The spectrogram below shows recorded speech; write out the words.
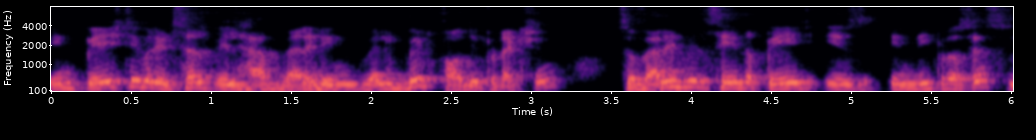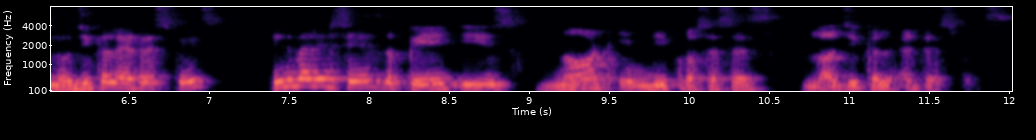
in page table itself we will have valid invalid bit for the protection so valid will say the page is in the process logical address space. Invalid says the page is not in the process's logical address space.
